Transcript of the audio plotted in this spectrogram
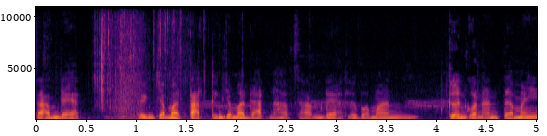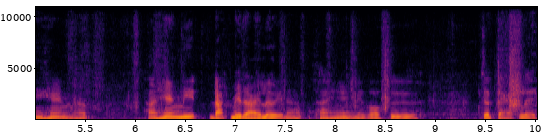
สามแดดถึงจะมาตัดถึงจะมาดัดนะครับสามแดดหรือประมาณเกินกว่านั้น แต่ไม่แห้งนะครับ ถ้าแห้งนี้ดัดไม่ได้เลยนะครับ ถ้าแห้งนี่ก็คือจะแตกเลย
